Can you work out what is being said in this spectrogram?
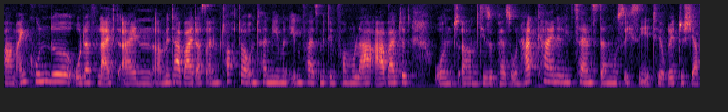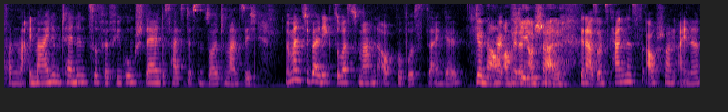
ähm, ein Kunde oder vielleicht ein äh, Mitarbeiter aus einem Tochterunternehmen ebenfalls mit dem Formular arbeitet und ähm, diese Person hat keine Lizenz, dann muss ich sie theoretisch ja von in meinem Tenant zur Verfügung stellen. Das heißt, dessen sollte man sich wenn man es überlegt, sowas zu machen, auch bewusst sein, gell? Genau, auf jeden schon, Fall. Genau, sonst kann es auch schon eine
